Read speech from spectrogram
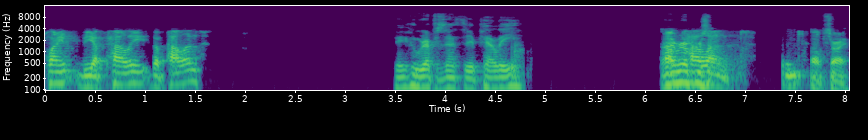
plaintiff, the appellee, the appellant. Who represents the appellee? I represent... Oh, sorry.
